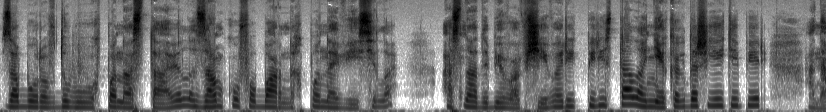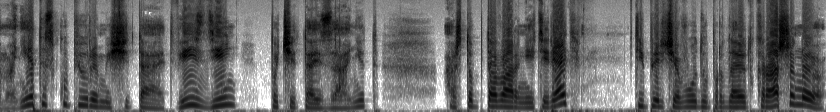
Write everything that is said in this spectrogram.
заборов дубовых понаставила, замков обарных понавесила, а снадобье вообще варить перестала, некогда ж ей теперь. Она монеты с купюрами считает, весь день, почитай, занят. А чтоб товар не терять, теперь че воду продают крашеную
